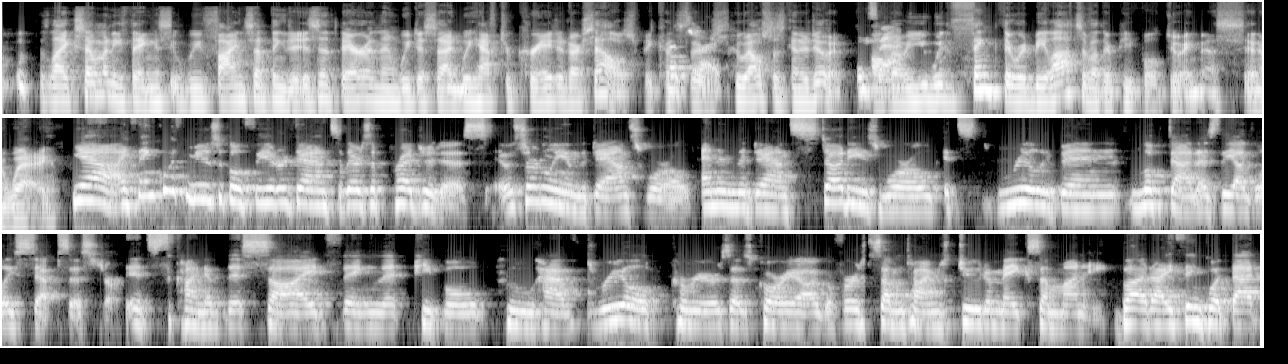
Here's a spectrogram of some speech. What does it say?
like so many things, we find something that isn't there and then we decide we have to create it ourselves because That's there's right. who else is going to do it. Exactly. Although you would think there would be lots of other people doing this in a way. Yeah, I think with musical theater dance, there's a prejudice, uh, certainly in the dance world and in the dance studies world. It's really been looked at as the ugly stepsister. It's kind of this side thing that people who have real careers as choreographers sometimes do to make some money. But I think what that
